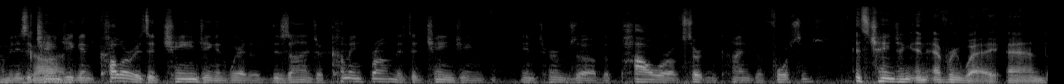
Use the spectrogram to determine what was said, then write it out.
I mean, is it God. changing in color? Is it changing in where the designs are coming from? Is it changing in terms of the power of certain kinds of forces? It's changing in every way, and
